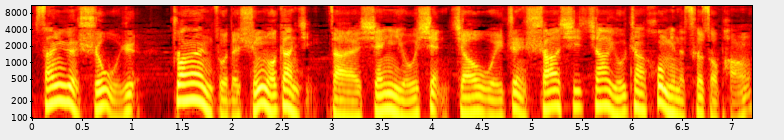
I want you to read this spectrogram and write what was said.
三月十五日，专案组的巡逻干警在仙游县交尾镇沙溪加油站后面的厕所旁，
